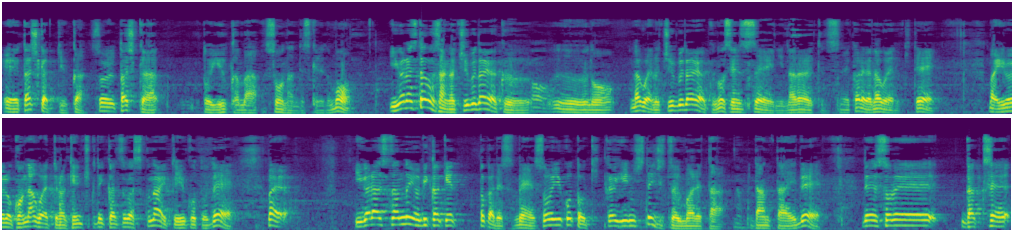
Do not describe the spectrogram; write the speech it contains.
えー確かっていうかそれ確かというかまあそうなんですけれども五十嵐太郎さんが中部大学の名古屋の中部大学の先生になられてですね彼が名古屋に来てまあいろいろこう名古屋っていうのは建築的活動が少ないということで、まあ、五十嵐さんの呼びかけとかですねそういうことをきっかけにして実は生まれた団体ででそれ学生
